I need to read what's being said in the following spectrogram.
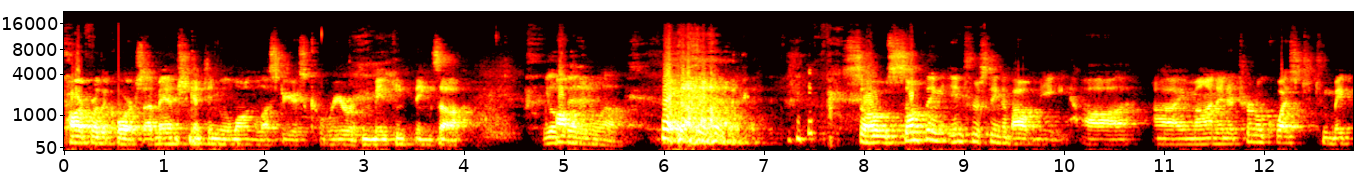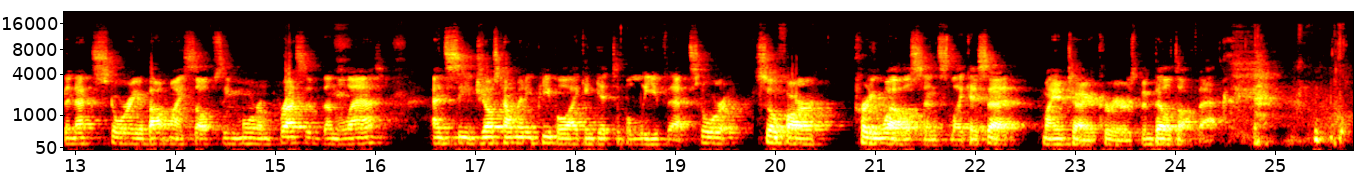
Par for the course. I've managed to continue a long, illustrious career of making things up. You'll Oh. fit in well. So something interesting about me. Uh, I'm on an eternal quest to make the next story about myself seem more impressive than the last, and see just how many people I can get to believe that story. So far, pretty well, since, like I said, my entire career has been built off that.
